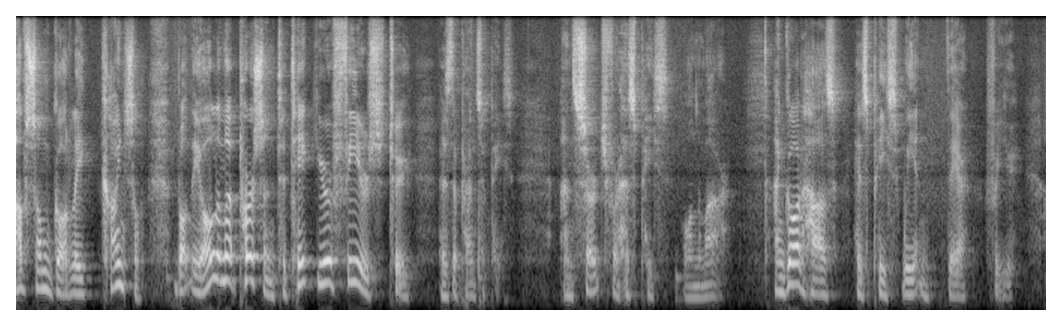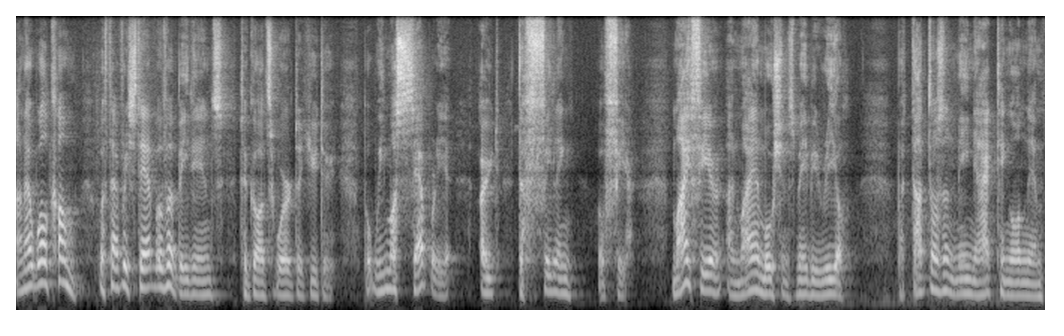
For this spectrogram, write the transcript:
Have some godly counsel. But the ultimate person to take your fears to is the Prince of Peace and search for his peace on the matter. And God has his peace waiting there for you. And it will come with every step of obedience to God's word that you do. But we must separate out the feeling of fear. My fear and my emotions may be real, but that doesn't mean acting on them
